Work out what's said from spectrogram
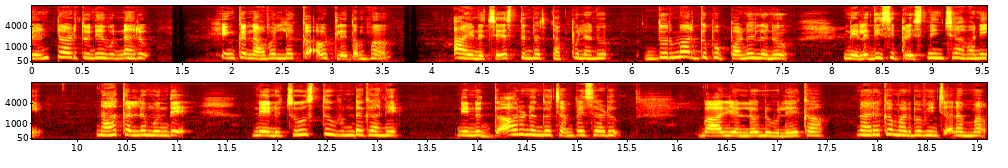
వెంటాడుతూనే ఉన్నారు. ఇంకా నా వల్ల కావట్లేదమ్మా. ఆయన చేస్తున్న తప్పులను దుర్మార్గపు పనులను నిలదీసి ప్రశ్నించావని నా కళ్ళ ముందే నేను చూస్తూ ఉండగానే నిన్ను దారుణంగా చంపేశాడు. బాల్యంలో నువ్వు లేక నరకం అనుభవించానమ్మా.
